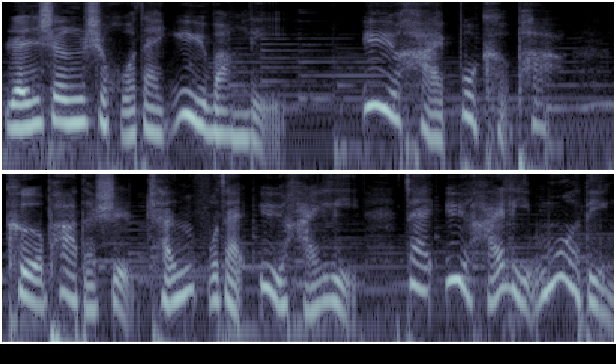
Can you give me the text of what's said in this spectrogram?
人生是活在欲望里，欲海不可怕，可怕的是沉浮在欲海里，在欲海里没顶，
